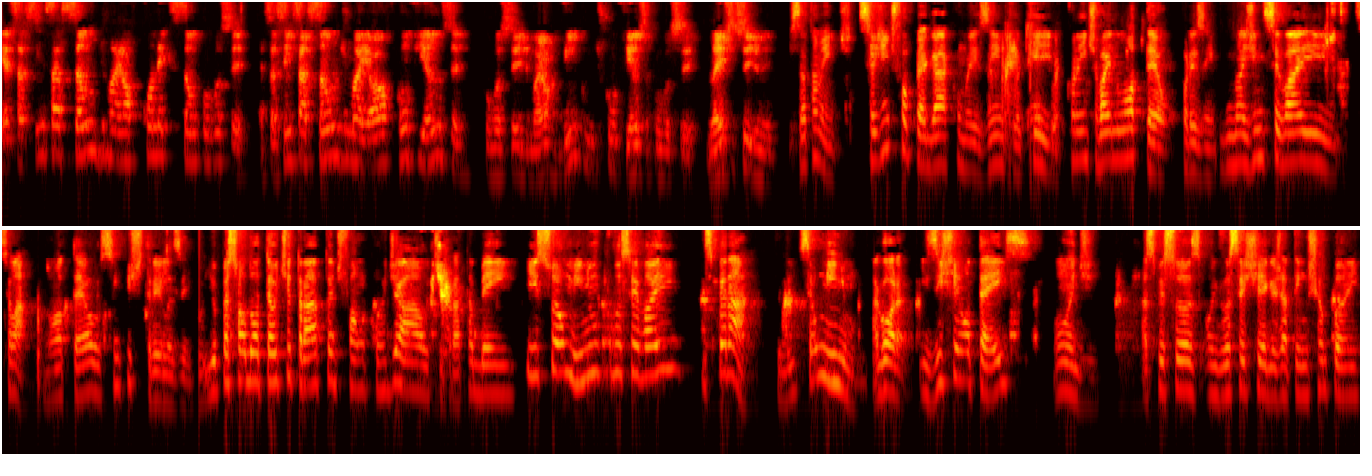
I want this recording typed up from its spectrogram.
essa sensação de maior conexão com você, essa sensação de maior confiança com você, de maior vínculo de confiança com você. Não é isso, Sidney? Exatamente. Se a gente for pegar como exemplo aqui, quando a gente vai num hotel, por exemplo, imagine que você vai, sei lá, num hotel cinco estrelas aí, e o pessoal do hotel te trata de forma cordial cordial, te trata bem. Isso é o mínimo que você vai esperar. Isso é o mínimo. Agora, existem hotéis onde as pessoas, onde você chega já tem um champanhe,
